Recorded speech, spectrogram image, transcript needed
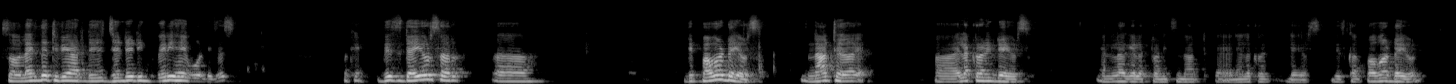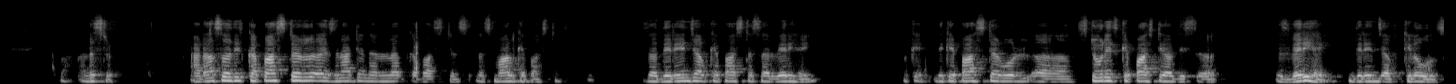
So like that we are generating very high voltages. Okay, these diodes are uh, the power diodes, not uh, electronic diodes, analog electronics, not uh, electronic diodes. This called power diode. Understood. And also this capacitor is not an analog capacitor, a small capacitor. So the range of capacitors are very high. Okay, the capacitor will uh, storage capacity of this uh, is very high, the range of kilovolts.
